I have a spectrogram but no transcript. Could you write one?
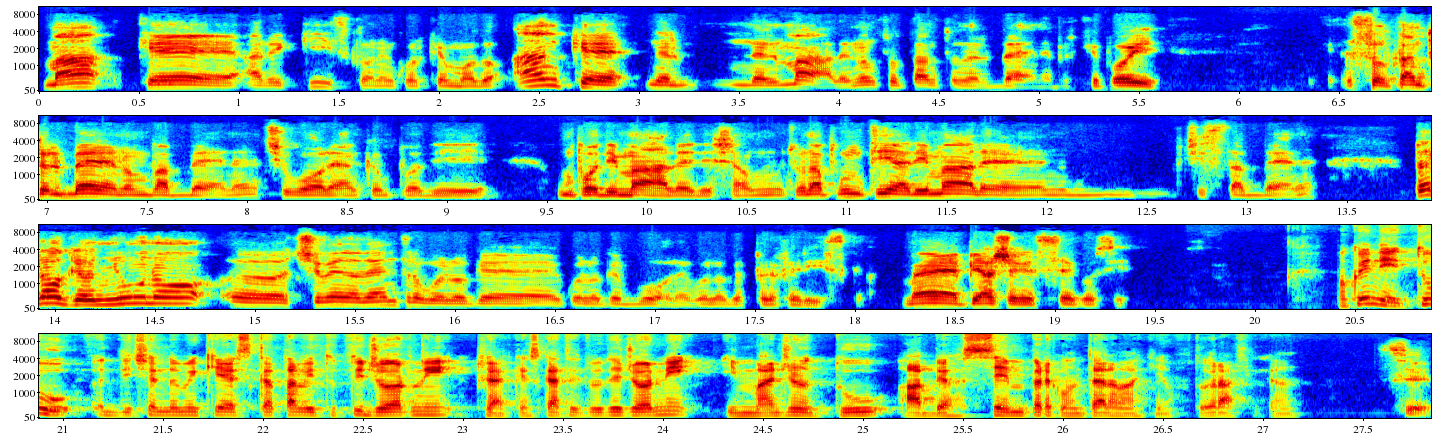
ma che arricchiscono in qualche modo anche nel, nel male, non soltanto nel bene, perché poi soltanto il bene non va bene, ci vuole anche un po' di, un po di male, diciamo, una puntina di male mm, ci sta bene, però che ognuno uh, ci veda dentro quello che, quello che vuole, quello che preferisca. A me piace che sia così. Ma quindi tu, dicendomi che scattavi tutti i giorni, cioè che scatti tutti i giorni, immagino tu abbia sempre con te la macchina fotografica? Sì,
